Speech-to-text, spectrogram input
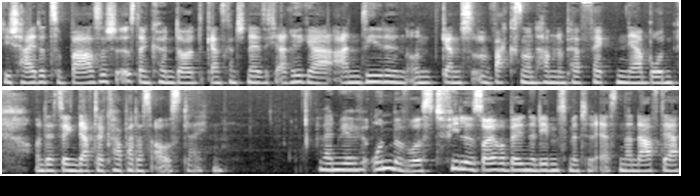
die Scheide zu basisch ist, dann können dort ganz, ganz schnell sich Erreger ansiedeln und ganz wachsen und haben einen perfekten Nährboden und deswegen darf der Körper das ausgleichen. Wenn wir unbewusst viele säurebildende Lebensmittel essen, dann darf der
